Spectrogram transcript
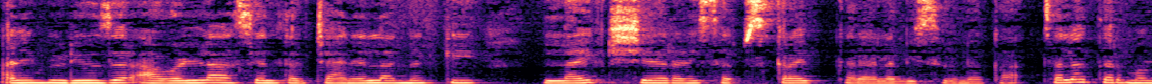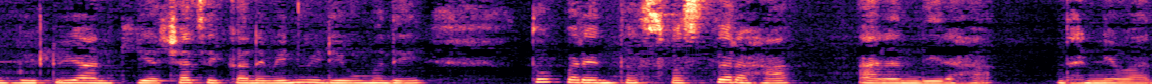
आणि व्हिडिओ जर आवडला असेल तर चॅनलला नक्की लाईक शेअर आणि सबस्क्राईब करायला विसरू नका. चला तर मग भेटूया आणखी अशाच एका नवीन व्हिडिओमध्ये. तोपर्यंत स्वस्त रहा आनंदी रहा. धन्यवाद.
